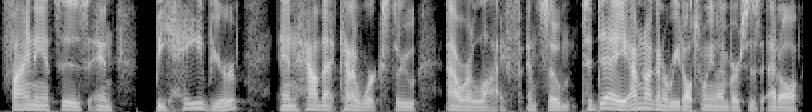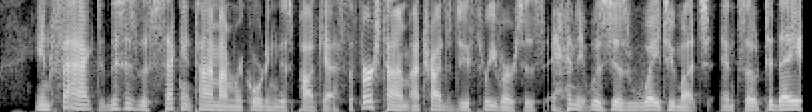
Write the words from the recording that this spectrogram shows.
finances and behavior and how that kind of works through our life. And so today, I'm not going to read all 29 verses at all. In fact, this is the second time I'm recording this podcast. The first time I tried to do three verses and it was just way too much. And so today,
